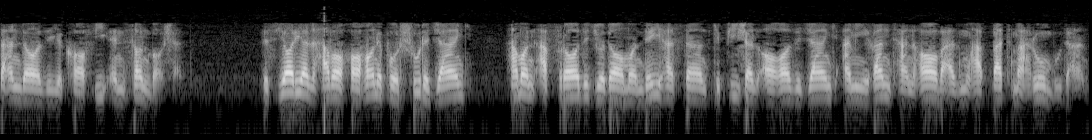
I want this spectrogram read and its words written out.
به اندازه کافی انسان باشد. بسیاری از هواخواهان پرشور جنگ همان افراد جدا مانده هستند که پیش از آغاز جنگ عمیقا تنها و از محبت محروم بودند.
